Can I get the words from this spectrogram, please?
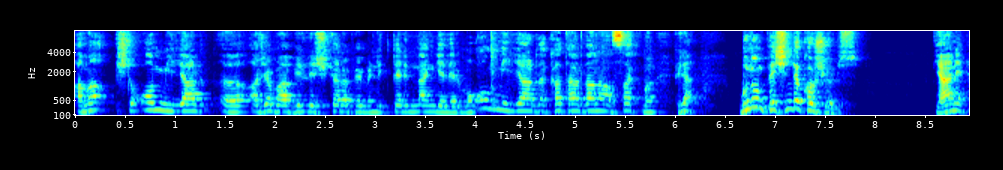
Ama işte 10 milyar e, acaba Birleşik Arap Emirlikleri'nden gelir mi? 10 milyar da Katar'dan alsak mı? Filan. Bunun peşinde koşuyoruz. Yani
